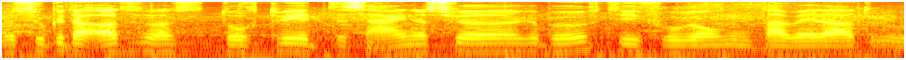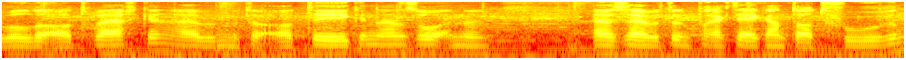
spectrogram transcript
we zoeken dat uit. Het was door twee designers ge, gebeurd. Die vroegen dat wij dat wilden uitwerken. We hebben moeten uittekenen en zo. En dan zijn we het in de praktijk aan het uitvoeren.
